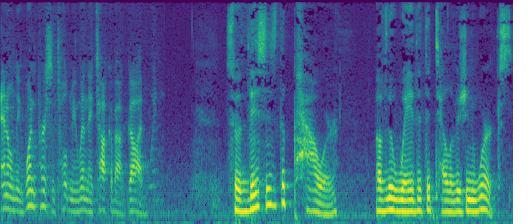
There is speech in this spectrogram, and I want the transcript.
and only one person told me when they talk about God. So, this is the power of the way that the television works.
